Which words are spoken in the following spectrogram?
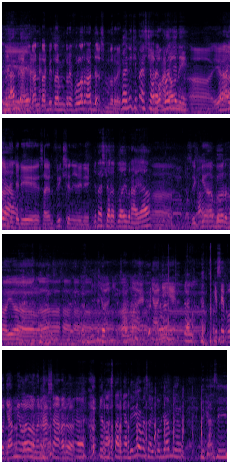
beranda Iya, ya kan tapi time traveler ada sebenarnya. Nggak, ini kita es coret dulu aja nih. Ah, ya, Berhayal. ini jadi science fiction ini nih. kita es coret dulu aja berhayal Ah, siknya berhayal. Nyanyi sama ya. Nyanyi ya. Kayak Saiful Jamil lo sama Nasa kan lo. kayak Nastar KDI sama Saiful Jamil dikasih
